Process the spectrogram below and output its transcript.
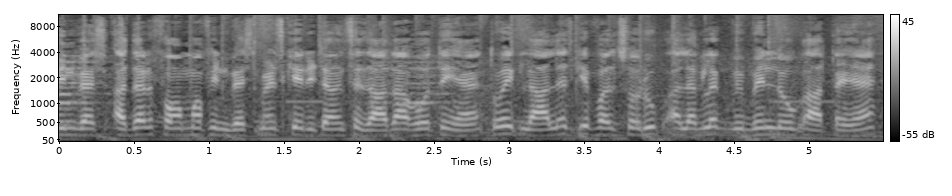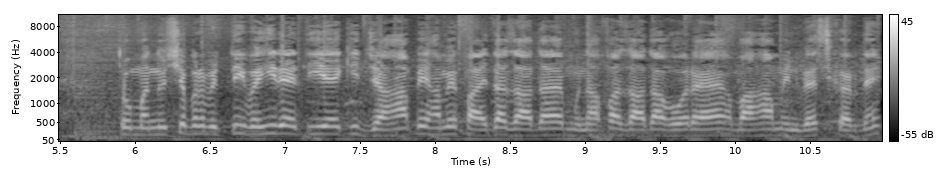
invest other form of investments के रिटर्न से ज़्यादा होते हैं तो एक लालच के फलस्वरूप अलग अलग विभिन्न लोग आते हैं। तो मनुष्य प्रवृत्ति वही रहती है कि जहाँ पे हमें फ़ायदा ज़्यादा है, मुनाफा ज़्यादा हो रहा है, वहाँ हम इन्वेस्ट कर दें।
